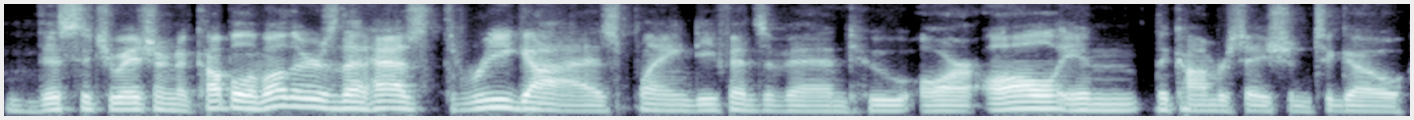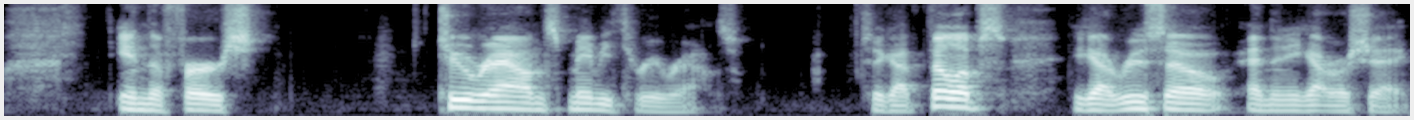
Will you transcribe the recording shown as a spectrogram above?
this situation and a couple of others that has three guys playing defensive end who are all in the conversation to go in the first two rounds, maybe three rounds. So you got Phillips, you got Rousseau, and then you got Roche.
